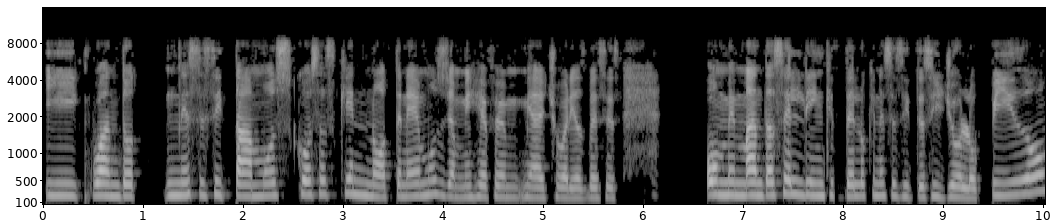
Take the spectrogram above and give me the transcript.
y cuando necesitamos cosas que no tenemos, ya mi jefe me ha dicho varias veces, o me mandas el link de lo que necesites y yo lo pido,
